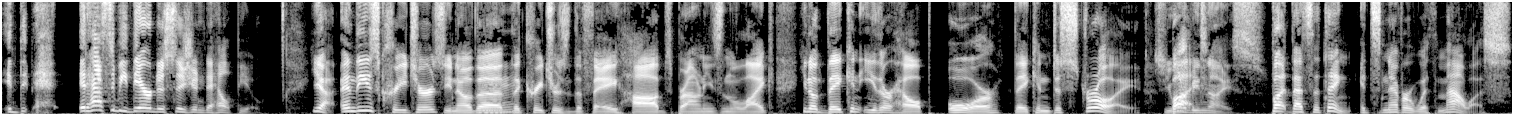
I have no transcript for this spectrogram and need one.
It, it has to be their decision to help you. Yeah, and these creatures, you know, the mm-hmm. the creatures of the Fae, hobs, brownies, and the like, you know, they can either help or they can destroy. So you want to be nice. But that's the thing; it's never with malice.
